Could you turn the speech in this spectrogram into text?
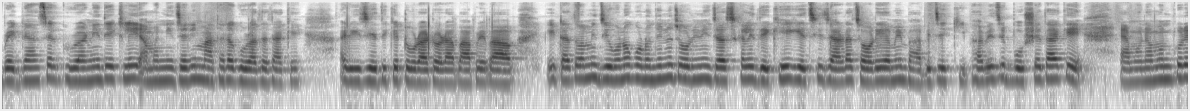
ব্রেক ডান্সের ঘুরানি দেখলেই আমার নিজেরই মাথাটা ঘোরাতে থাকে। আর এই যেদিকে টোরা টোরা, বাপরে বাপ, এটা তো আমি জীবনেও কোনোদিনও চড়িনি জাস্ট খালি দেখেই গেছি। যারা চড়ে, আমি ভাবি যে কীভাবে যে বসে থাকে, এমন এমন করে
